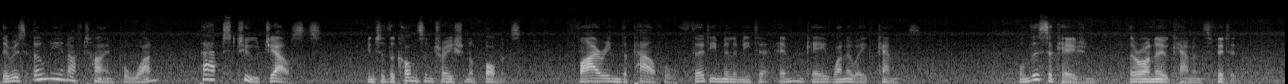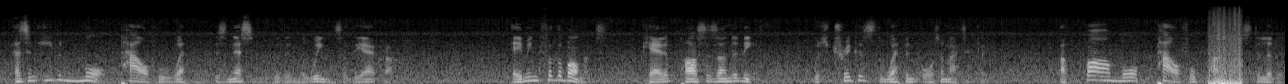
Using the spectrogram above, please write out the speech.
there is only enough time for one, perhaps two jousts into the concentration of bombers, firing the powerful 30mm Mk108 cannons. On this occasion, there are no cannons fitted, as an even more powerful weapon is nestled within the wings of the aircraft. Aiming for the bombers, Kelb passes underneath, which triggers the weapon automatically. A far more powerful punch is delivered,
